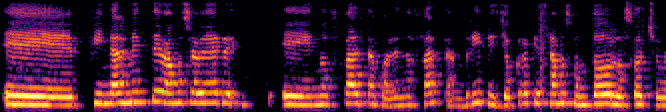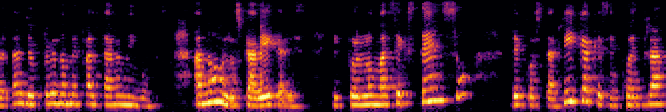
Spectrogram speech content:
Eh, finalmente vamos a ver, eh, nos faltan, ¿cuáles nos faltan? Bribis, yo creo que estamos con todos los ocho, ¿verdad? Yo creo que no me faltaron ninguno. Ah, no, los cabécares el pueblo más extenso de Costa Rica, que se encuentra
